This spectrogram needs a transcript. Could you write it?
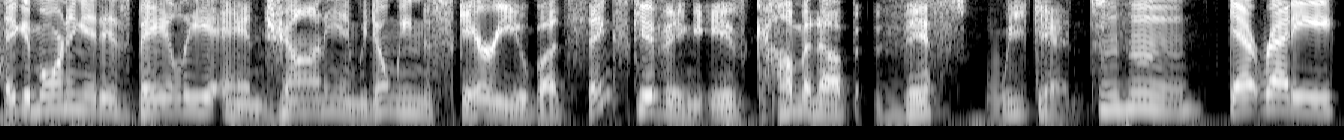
Hey, good morning. It is Bailey and Johnny, and we don't mean to scare you, but Thanksgiving is coming up this weekend. Mm-hmm. Get ready.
